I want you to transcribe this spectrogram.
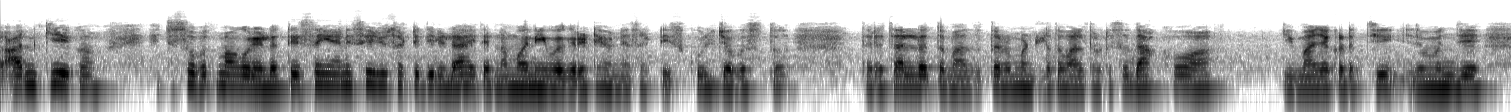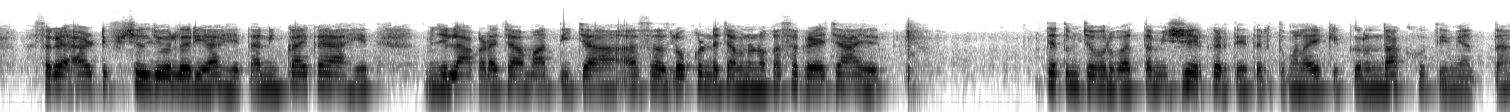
आणखी एक ह्याच्यासोबत मागवलेलं ते सई आणि सेजूसाठी दिलेलं आहे त्यांना मनी वगैरे ठेवण्यासाठी स्कूलच्या वस्तू. तर चाललं होतं माझं. तर म्हटलं तुम्हाला थोडंसं दाखवा की माझ्याकडची म्हणजे सगळ्या आर्टिफिशियल ज्वेलरी आहेत आणि काय काय आहेत. म्हणजे लाकडाच्या मातीच्या असं लोखंडाच्या म्हणू नका सगळ्याच्या आहेत. त्या तुमच्याबरोबर आता मी शेअर करते. तर तुम्हाला एक एक करून दाखवते मी आत्ता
